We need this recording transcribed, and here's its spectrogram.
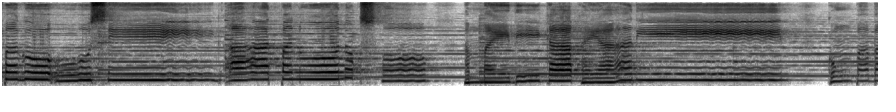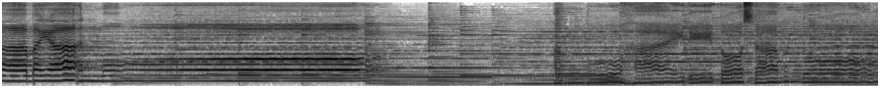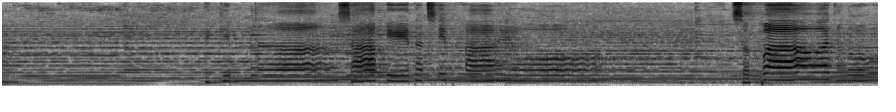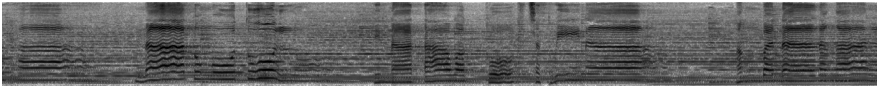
pag-uusig at panunokso Ang may di kakayanin Kung pababayaan mo. Ang buhay dito sa mundo Tigib ng sakit at sipayo Sa bawat luha na tumutulong Tinatawag ko sa tuwina Ang banal na ngalan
